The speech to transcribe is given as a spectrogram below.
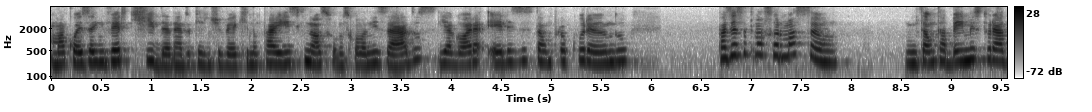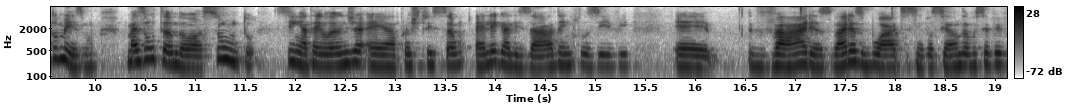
uma coisa invertida, né, do que a gente vê aqui no país, que nós fomos colonizados e agora eles estão procurando fazer essa transformação. Então tá bem misturado mesmo. Mas voltando ao assunto, sim, a Tailândia é a prostituição é legalizada, inclusive é, várias várias boates, assim, você anda, você vê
